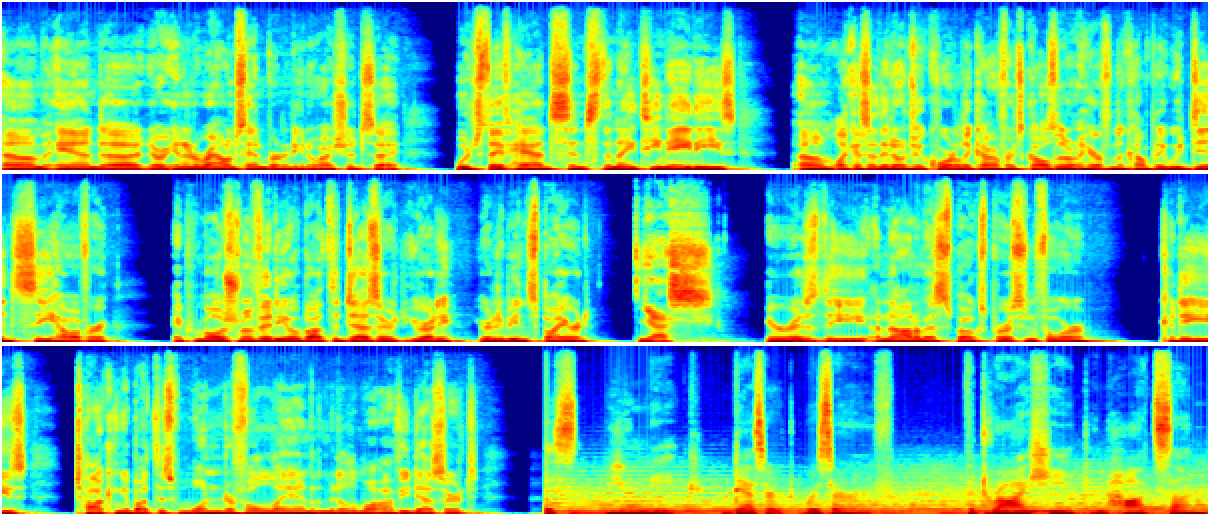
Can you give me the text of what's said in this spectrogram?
um, and uh, or in and around San Bernardino, I should say, which they've had since the 1980s. Um, like I said, they don't do quarterly conference calls. We don't hear from the company. We did see, however, a promotional video about the desert. You ready? You ready to be inspired? Yes. Here is the anonymous spokesperson for Cadiz talking about this wonderful land in the middle of the Mojave Desert. This unique desert reserve, the dry heat and hot sun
